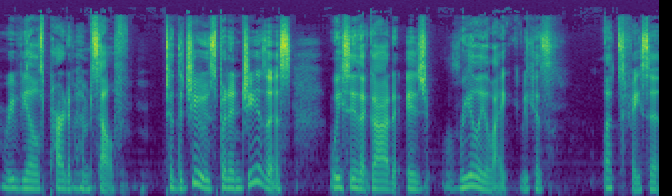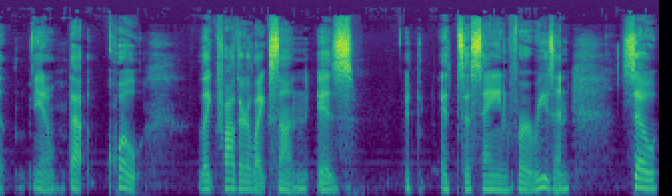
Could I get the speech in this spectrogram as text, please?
reveals part of himself to the Jews, but in Jesus, we see that God is really like, because let's face it, you know, that quote, like father, like son, is it, it's a saying for a reason. So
